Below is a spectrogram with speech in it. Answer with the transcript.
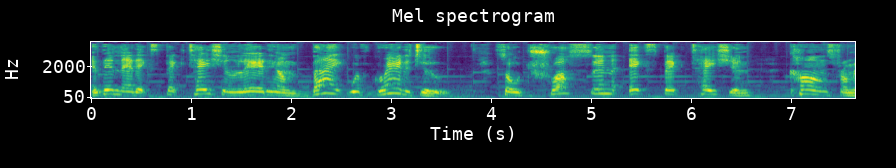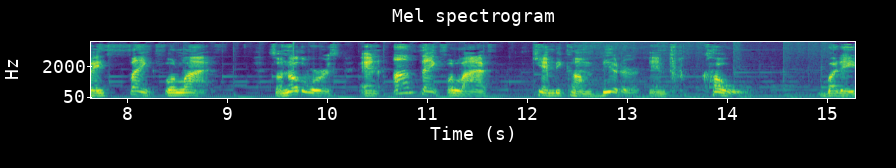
and then that expectation led him back with gratitude. So, trust and expectation comes from a thankful life. So, in other words, an unthankful life can become bitter and cold, but a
